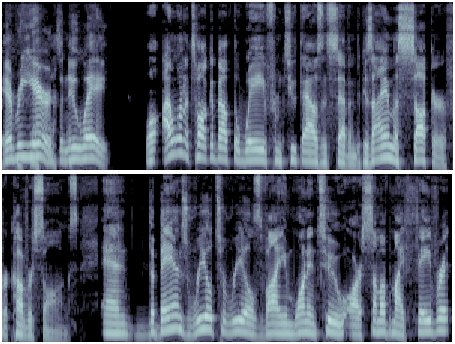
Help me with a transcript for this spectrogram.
Every year it's a new wave. Well, I want to talk about the wave from 2007 because I am a sucker for cover songs. And the band's Real to Reels Volume 1 and 2 are some of my favorite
